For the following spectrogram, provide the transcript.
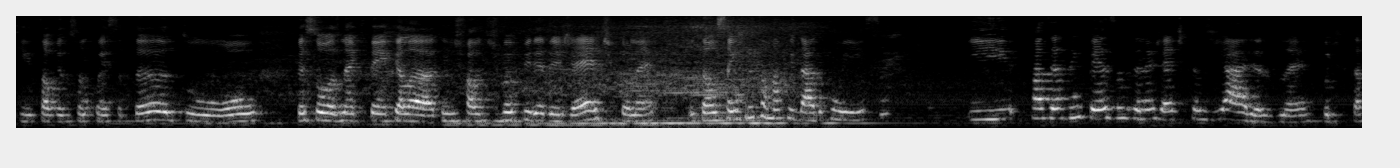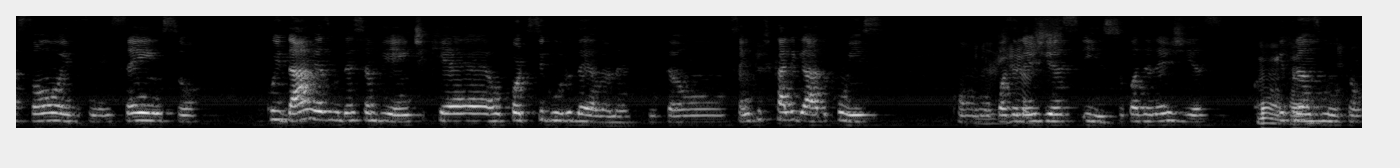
que talvez você não conheça tanto, ou pessoas, né, que tem aquela que a gente fala de vampiro energético, né? Então sempre tomar cuidado com isso e fazer as limpezas energéticas diárias, né? Purificações, acender incenso, cuidar mesmo desse ambiente que é o porto seguro dela, né? Então sempre ficar ligado com isso, com, com as energias, isso, com as energias que transmutam.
